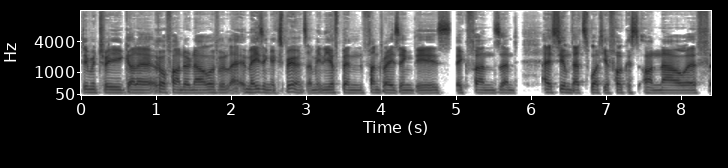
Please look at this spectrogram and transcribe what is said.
Dimitri got a co founder now with an amazing experience. I mean, you've been fundraising these big funds, and I assume that's what you're focused on now with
